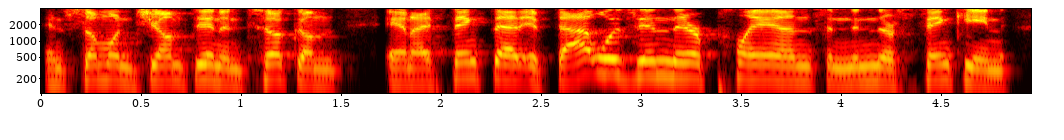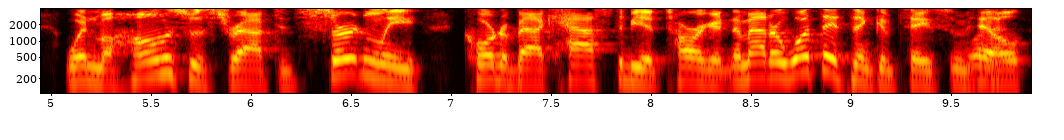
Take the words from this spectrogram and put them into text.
and someone jumped in and took him. And I think that if that was in their plans and in their thinking when Mahomes was drafted, certainly quarterback has to be a target, no matter what they think of Taysom Hill.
